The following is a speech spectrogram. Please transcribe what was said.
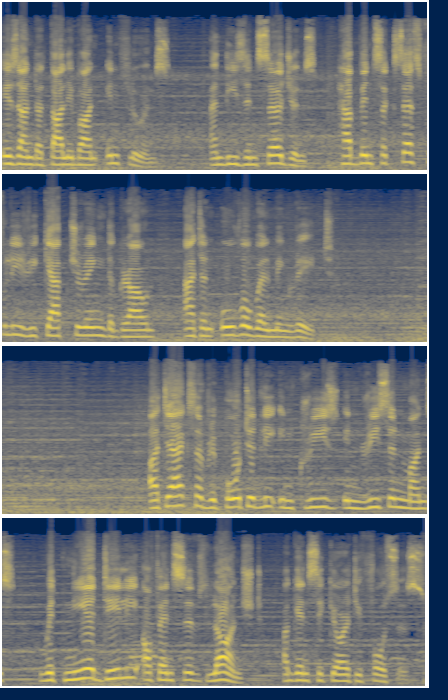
is under Taliban influence, and these insurgents have been successfully recapturing the ground at an overwhelming rate. Attacks have reportedly increased in recent months with near daily offensives launched against security forces.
